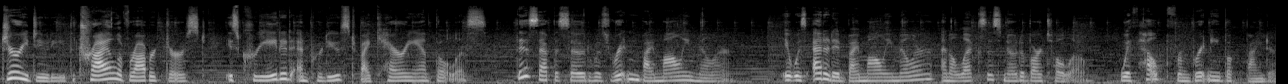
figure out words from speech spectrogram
Jury Duty, The Trial of Robert Durst, is created and produced by Kary Antholis. This episode was written by Molly Miller. It was edited by Molly Miller and Alexis Notarbartolo, with help from Brittany Bookbinder.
